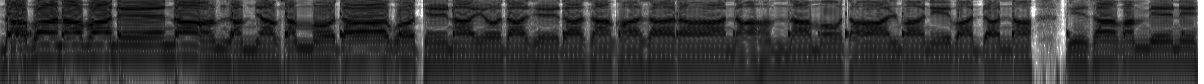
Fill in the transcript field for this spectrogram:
나바나바데 남삼약 삼모다 고테나요 다세다사 가사라. 남나모 달마니 바다나. 비사감베네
